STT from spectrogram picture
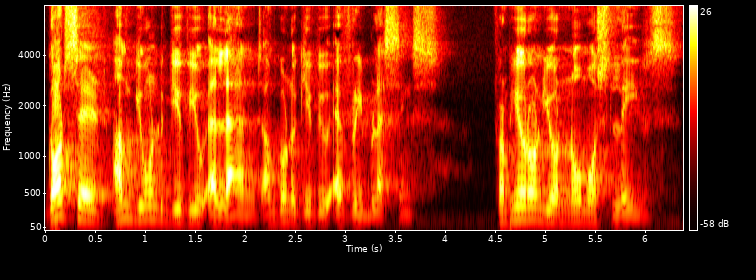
God said, I'm going to give you a land. I'm going to give you every blessings. From here on, you're no more slaves.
